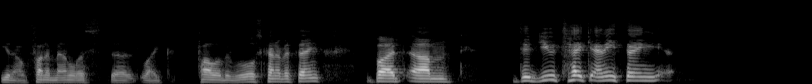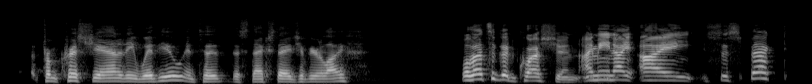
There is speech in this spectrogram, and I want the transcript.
you know fundamentalist uh, like follow the rules kind of a thing. But um, did you take anything from Christianity with you into this next stage of your life? Well, that's a good question. I mean, I I suspect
